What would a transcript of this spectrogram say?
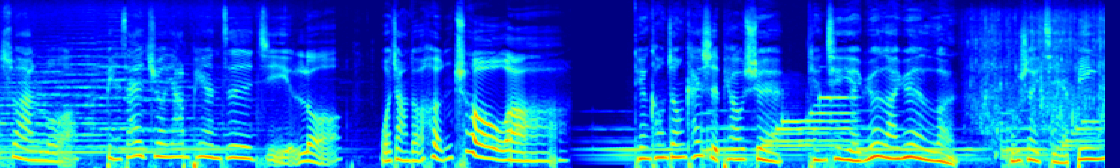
算了，别再这样骗自己了。我长得很丑啊！天空中开始飘雪，天气也越来越冷，湖水结冰。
